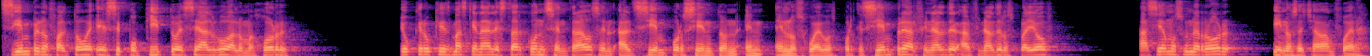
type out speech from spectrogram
siempre nos faltó ese poquito, ese algo, a lo mejor yo creo que es más que nada el estar concentrados al 100% en, en, los juegos, porque siempre al final de, al final de los playoffs hacíamos un error y nos echaban fuera.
